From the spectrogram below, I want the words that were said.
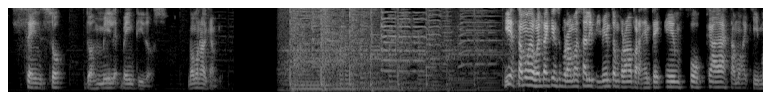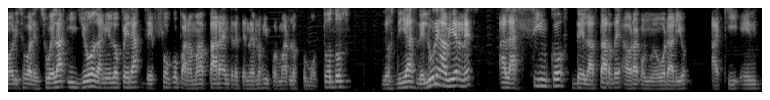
Censo 2022. Vamos al cambio. Y estamos de vuelta aquí en su programa Sal y Pimienta, un programa para gente enfocada. Estamos aquí Mauricio Valenzuela y yo, Daniel Opera, de Foco Panamá, para entretenerlos, informarlos como todos los días, de lunes a viernes a las 5 de la tarde, ahora con nuevo horario, aquí en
